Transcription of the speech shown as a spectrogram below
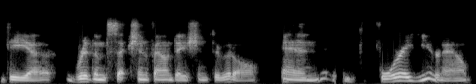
the uh, rhythm section foundation through it all. And for a year now,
